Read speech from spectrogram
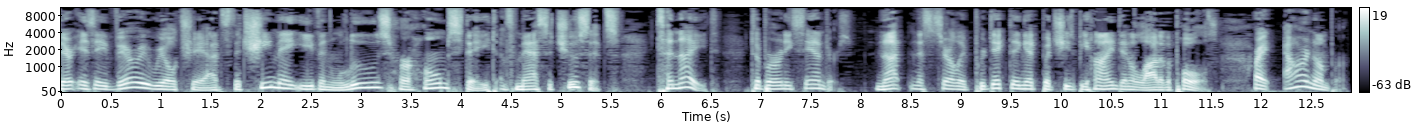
there is a very real chance that she may even lose her home state of Massachusetts tonight to Bernie Sanders. Not necessarily predicting it, but she's behind in a lot of the polls. All right, our number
